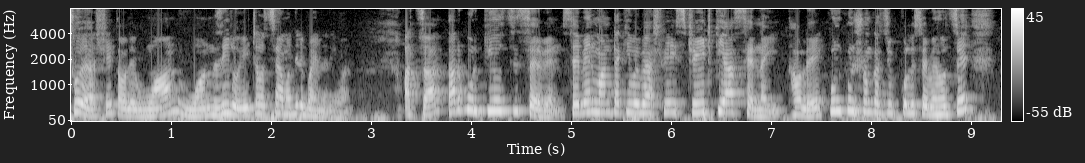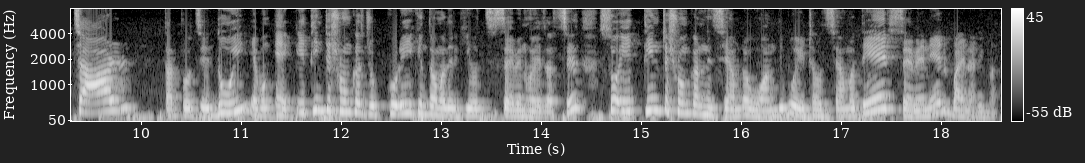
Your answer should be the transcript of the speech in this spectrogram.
ছয় আসে, তাহলে ওয়ান ওয়ান জিরো এটা হচ্ছে আমাদের বাইনারি মান আচ্ছা তারপর কি হচ্ছে সেভেন সেভেন মানটা কীভাবে আসবে? স্ট্রেট কি আসছে নাই। তাহলে কোন কোন সংখ্যা যোগ করলে সেভেন হচ্ছে চার, তারপর হচ্ছে দুই এবং এক। এই তিনটে সংখ্যা যোগ করেই কিন্তু আমাদের কি হচ্ছে সেভেন হয়ে যাচ্ছে। সো এই তিনটে সংখ্যার নিচে আমরা ওয়ান দিব। এটা হচ্ছে আমাদের সেভেনের বাইনারি মান।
